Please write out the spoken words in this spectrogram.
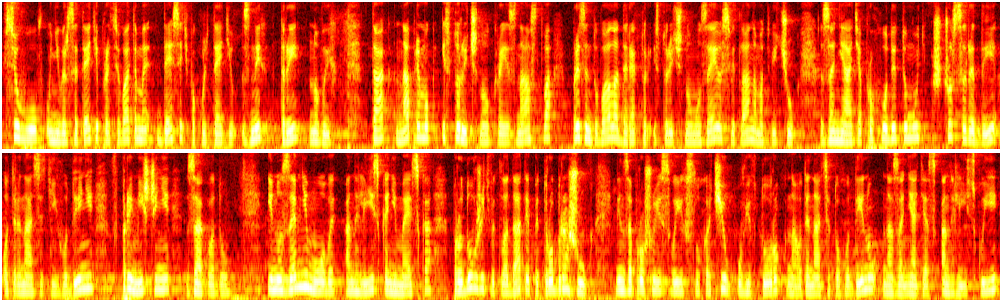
Всього в університеті працюватиме 10 факультетів, з них 3 нових. Так, напрямок історичного краєзнавства презентувала директор історичного музею Світлана Матвійчук. Заняття проходитимуть щосереди о 13-й годині в приміщенні закладу. Іноземні мови, англійська, німецька, продовжить викладати Петро Бражук. Він запрошує своїх слухачів у вівторок на 11 годину на заняття з англійської,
